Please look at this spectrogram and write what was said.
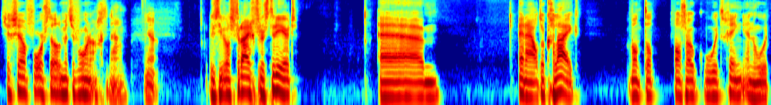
zichzelf voorstelde met zijn voor- en achternaam. Ja. Dus die was vrij gefrustreerd. Ehm, en hij had ook gelijk. Want dat was ook hoe het ging en hoe het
